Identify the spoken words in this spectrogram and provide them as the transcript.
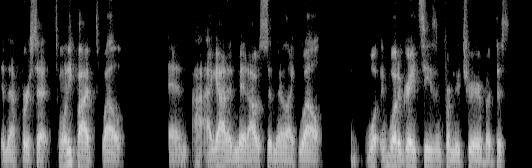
in that first set, 25 12. And I, I got to admit, I was sitting there like, well, what, what a great season from New Trier, but this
